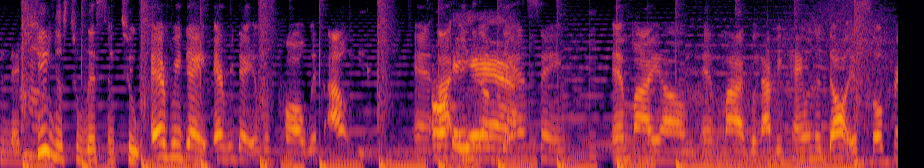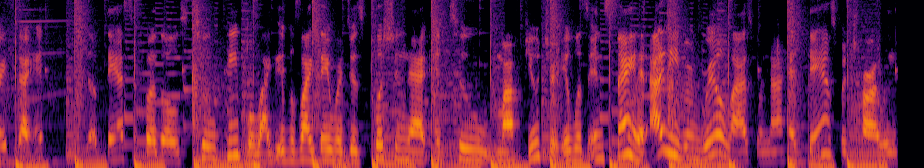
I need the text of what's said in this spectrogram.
that she Mm-hmm. used to listen to every day, every day. It was called "Without You," and I ended yeah. up dancing in my um in my when I became an adult. It's so crazy that I ended up dancing for those two people. Like it was like they were just pushing that into my future. It was insane. And I didn't even realize when I had danced for Charlie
